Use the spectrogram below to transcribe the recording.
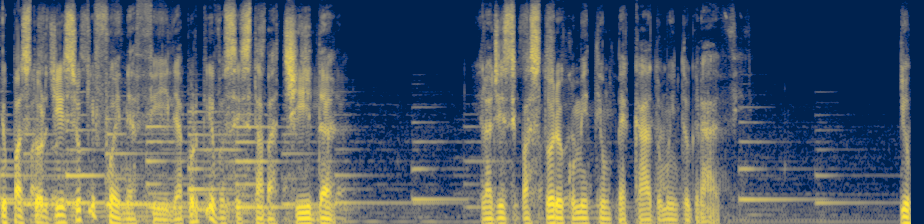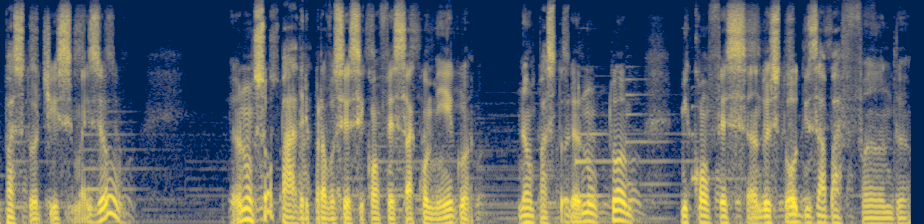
E o pastor disse: O que foi, minha filha? Por que você está batida? Ela disse: Pastor, eu cometi um pecado muito grave. E o pastor disse: Mas eu, eu não sou padre para você se confessar comigo. Não, pastor, eu não estou me confessando, eu estou desabafando.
